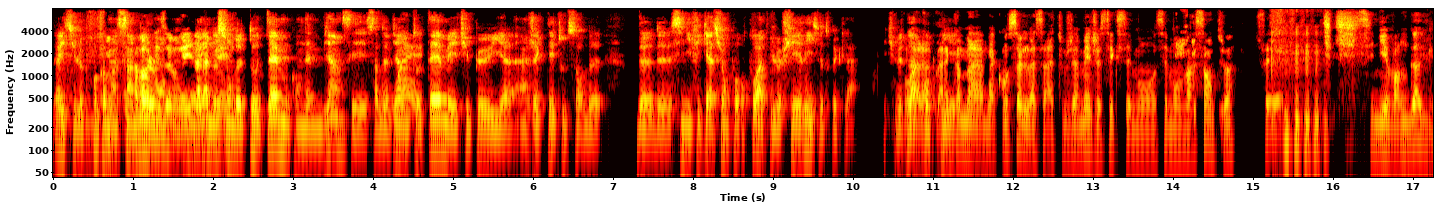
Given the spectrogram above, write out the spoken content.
Oui, tu le prends comme un symbole. On, a la notion de totem qu'on aime bien, c'est ça devient un totem et tu peux y injecter toutes sortes de, de, significations pour toi. Tu le chéris ce truc-là et tu veux te bah, comme ma, console là, ça a tout jamais. Je sais que c'est mon c'est mon Vincent, tu vois. C'est signé Van Gogh.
